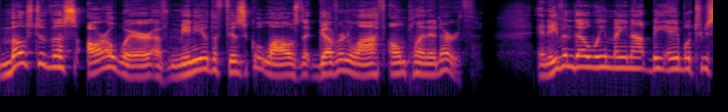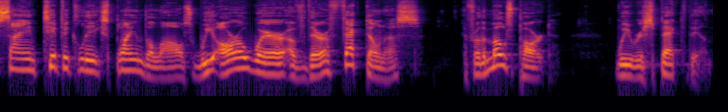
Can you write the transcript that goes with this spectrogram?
Most of us are aware of many of the physical laws that govern life on planet Earth. And even though we may not be able to scientifically explain the laws, we are aware of their effect on us, and for the most part, we respect them.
